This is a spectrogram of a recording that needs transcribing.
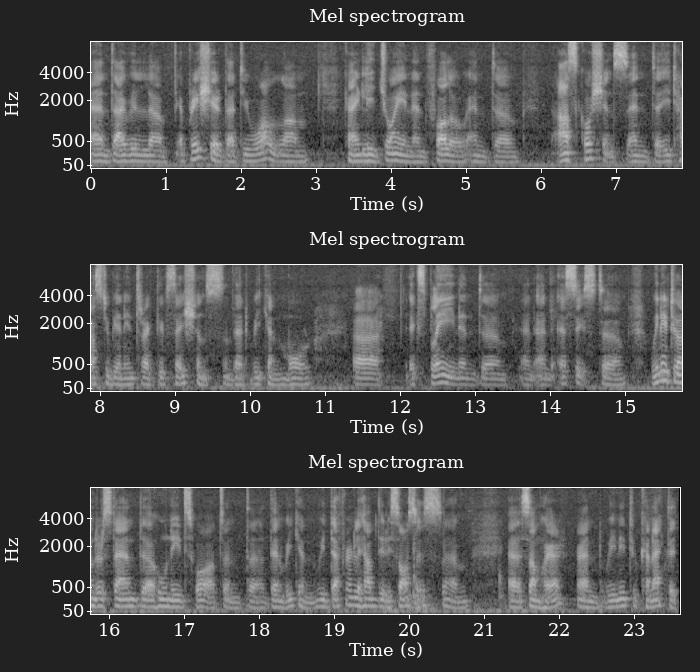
And I will appreciate that you all um, kindly join and follow and um ask questions. And uh, it has to be an interactive sessions that we can more uh, explain and, um, and and assist. Uh, we need to understand uh, who needs what, and uh, then we can. We definitely have the resources um, uh, somewhere, and we need to connect it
